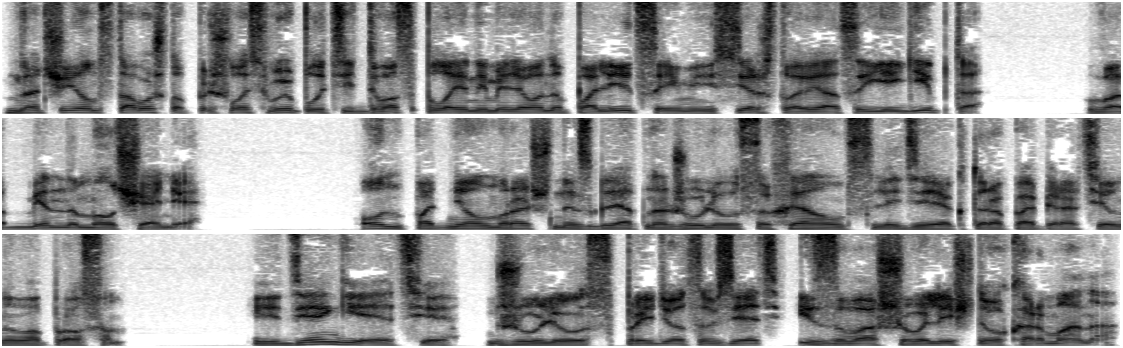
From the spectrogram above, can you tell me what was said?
Начнем с того, что пришлось выплатить 2,5 миллиона полиции и Министерству авиации Египта в обмен на молчание». Он поднял мрачный взгляд на Джулиуса Хелмсли, директора по оперативным вопросам. И деньги эти, Джулиус, придется взять из вашего личного кармана.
